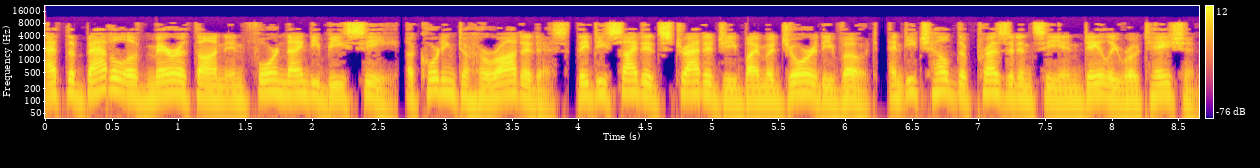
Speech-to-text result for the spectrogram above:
At the Battle of Marathon in 490 BC according to Herodotus they decided strategy by majority vote, and each held the presidency in daily rotation.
